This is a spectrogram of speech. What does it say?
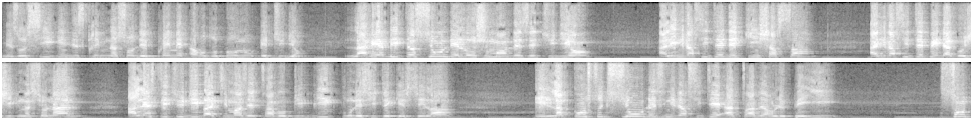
mais aussi une discrimination de premier ordre pour nous étudiants. La réhabilitation des logements des étudiants à l'université de Kinshasa, à l'université pédagogique nationale, à l'Institut du bâtiment et travaux publics, pour ne citer que cela, et la construction des universités à travers le pays sont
